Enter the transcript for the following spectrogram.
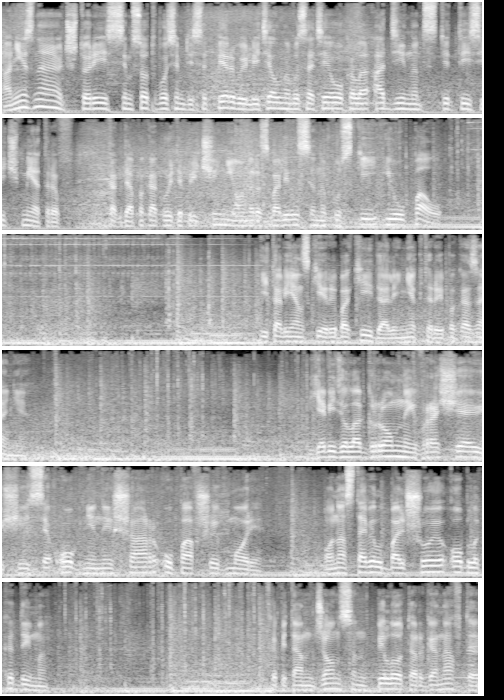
Они знают, что рейс 781 летел на высоте около 11 тысяч метров, когда по какой-то причине он развалился на куски и упал. Итальянские рыбаки дали некоторые показания. Я видел огромный вращающийся огненный шар, упавший в море. Он оставил большое облако дыма. Капитан Джонсон, пилот аргонавта,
